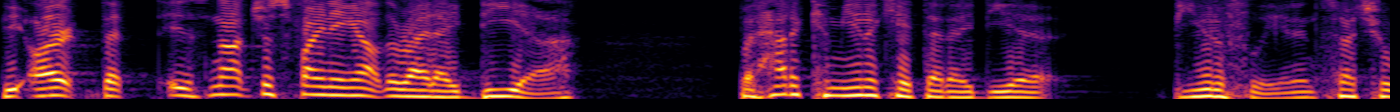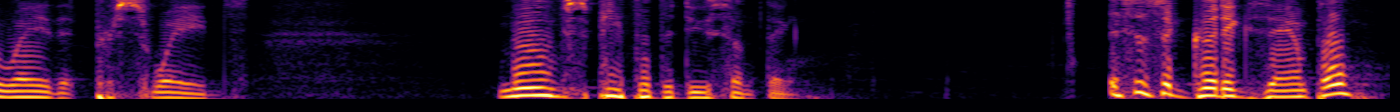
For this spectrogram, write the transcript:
the art that is not just finding out the right idea, but how to communicate that idea beautifully and in such a way that persuades, moves people to do something. This is a good example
